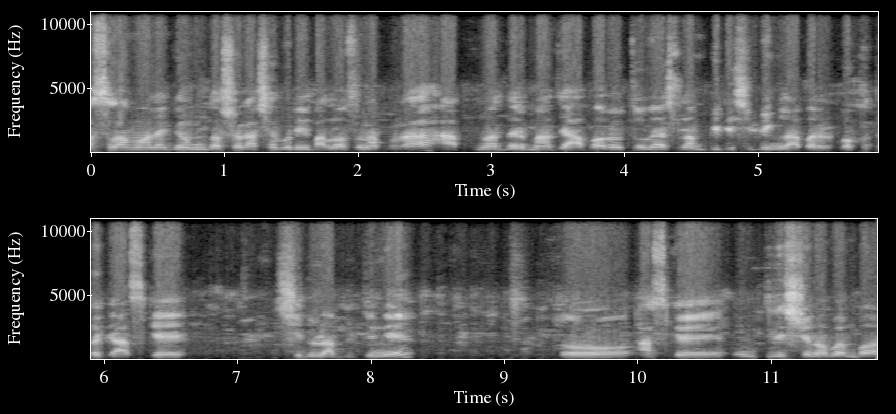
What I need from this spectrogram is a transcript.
আসসালামু আলাইকুম। দর্শক, আশা করি ভালো আছেন আপনারা। আপনাদের মাঝে আবারও চলে আসলাম বিদেশি বিং লাভারের পক্ষ থেকে আজকে শিডিউল আপডেটটি নিয়ে। তো আজকে উনত্রিশে নভেম্বর,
